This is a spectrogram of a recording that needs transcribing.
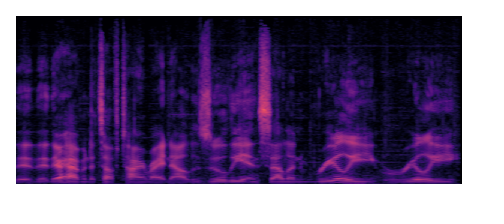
they, they're having a tough time right now. Lazuli and Selen really, really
